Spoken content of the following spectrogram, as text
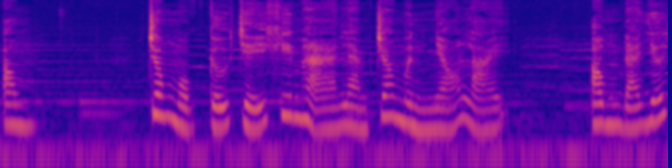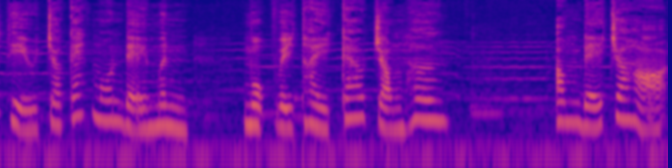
ông trong một cử chỉ khiêm hạ làm cho mình nhỏ lại. Ông đã giới thiệu cho các môn đệ mình một vị thầy cao trọng hơn. Ông để cho họ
